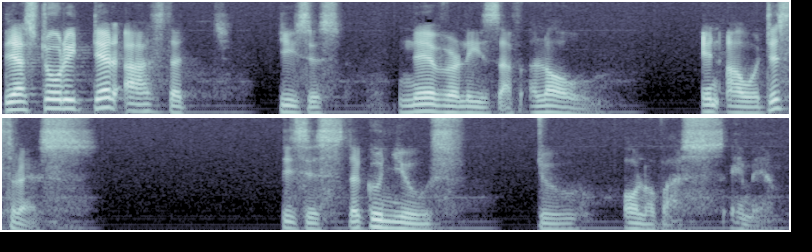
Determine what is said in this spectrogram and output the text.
Their story tells us that Jesus never leaves us alone in our distress this is the good news to all of us. Amen.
